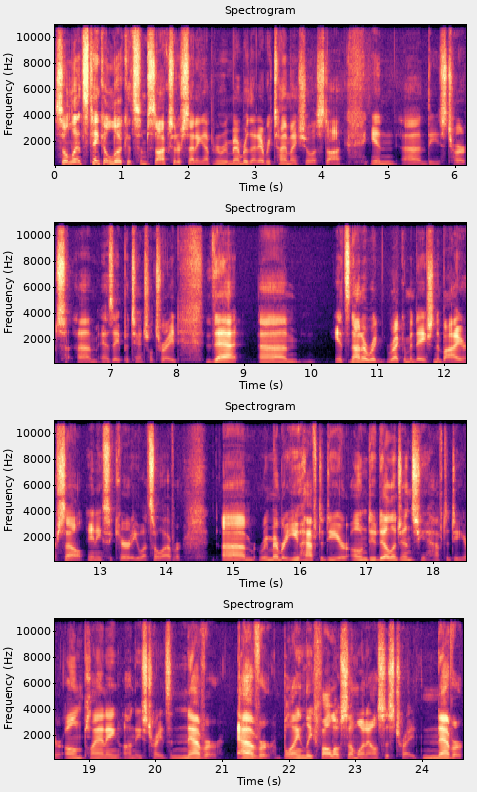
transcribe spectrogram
So let's take a look at some stocks that are setting up. And remember that every time I show a stock in uh, these charts um, as a potential trade, that um, it's not a re recommendation to buy or sell any security whatsoever. Um, remember, you have to do your own due diligence. You have to do your own planning on these trades. Never, ever blindly follow someone else's trade. Never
